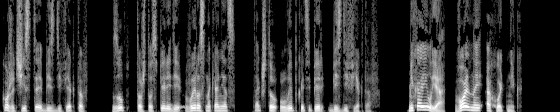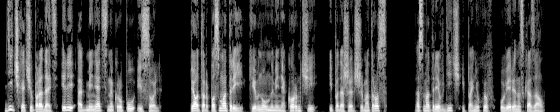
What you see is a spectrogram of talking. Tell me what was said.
Кожа чистая, без дефектов. Зуб, то, что спереди, вырос наконец, так что улыбка теперь без дефектов. Михаил я, вольный охотник. Дичь хочу продать или обменять на крупу и соль. Петр, посмотри, кивнул на меня кормчий, и подошедший матрос, осмотрев дичь и понюхав, уверенно сказал:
